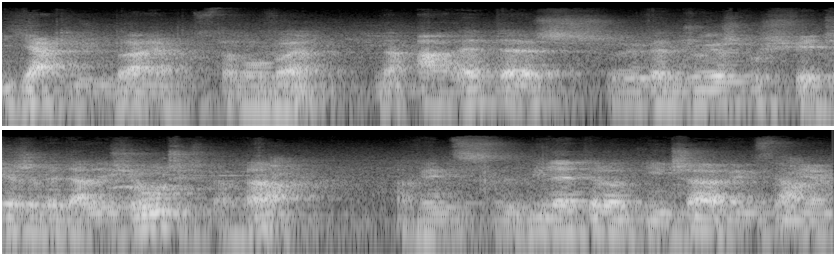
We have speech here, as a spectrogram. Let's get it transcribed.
i jakieś ubrania podstawowe, no ale też wędrujesz po świecie, żeby dalej się uczyć, prawda? Tak. A więc bilety lotnicze, a więc Tak. nie wiem,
